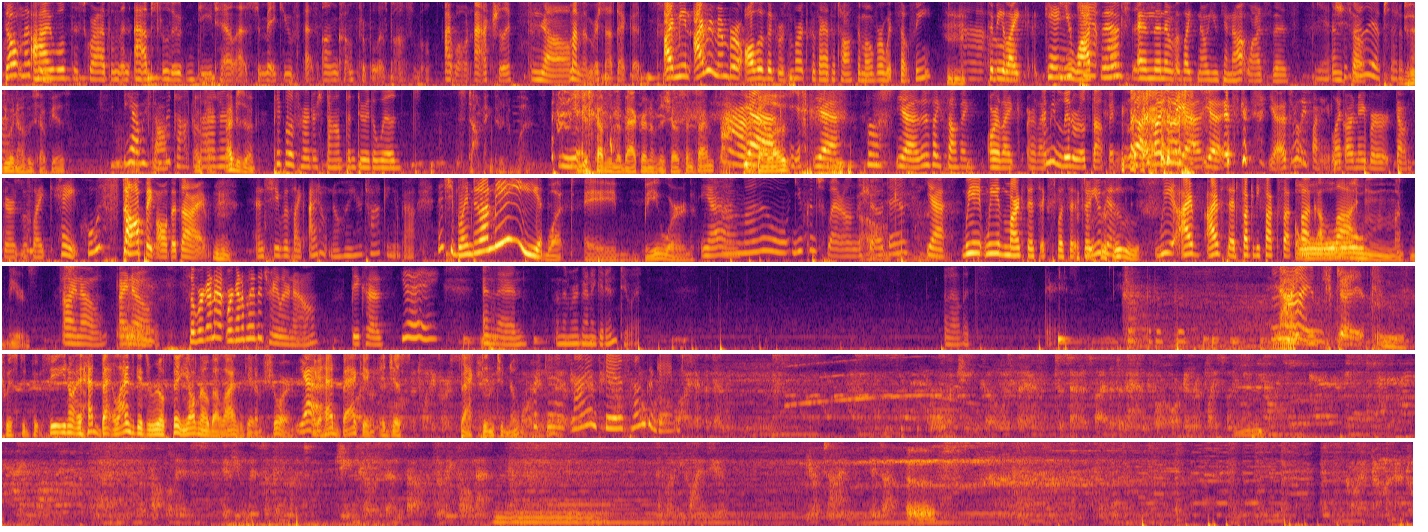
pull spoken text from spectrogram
don't listen. I will describe them in absolute detail as to make you as uncomfortable as possible. I won't actually. no. My memory's not that good. I mean, I remember all of the gruesome parts because I had to talk them over with Sophie to be like, "Can you, You watch, this? watch this. And then it was like, "No, you cannot watch this." Yeah, And she's so- really upset about Does anyone know who Sophie is? Yeah, we've We talked. talk about Okay, her. I just uh, People have heard her stomping through the woods. Stomping through the woods. Yeah. She just comes in the background of the show sometimes. Yeah. Bellows. Yeah. Yeah, yeah. There's like stomping or like or like. I mean, literal stomping. No, like, yeah, yeah, it's yeah, it's really funny. Like our neighbor downstairs was like, "Hey, who's stomping all the time?" Mm-hmm. And she was like, "I don't know who you're talking about." Then she blamed it on me. What a B word. Yeah, no, you can swear on the show, oh, Dan. yeah. We we mark this explicit, so you can. we I've I've said fuckity fuck fuck fuck a Oh, lot. my ears. I know, I know. So we're gonna we're gonna play the trailer now because yay, and then and then we're gonna get into it. Well, let's. There it is. Lionsgate. Ooh, twisted. Pic- See, you know, it had back. Lionsgate's a real thing. Y'all know about Lionsgate, I'm sure. Yeah. Like, it had backing. It just backed into nowhere. I Freaking. Lionsgate is Hunger Games. The gene was there to satisfy the demand for organ replacements. Mm-hmm. The problem is, if you miss a payment, GeneCo sends out the repo man. And when he finds you, your time is up. Collect them and hand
